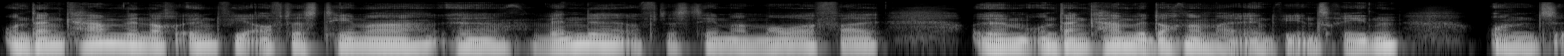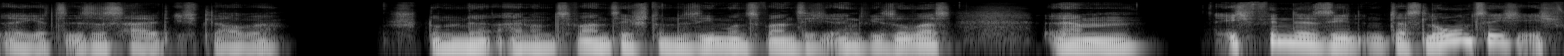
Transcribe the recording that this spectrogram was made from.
Und dann kamen wir noch irgendwie auf das Thema äh, Wende, auf das Thema Mauerfall ähm, und dann kamen wir doch nochmal irgendwie ins Reden. Und äh, jetzt ist es halt, ich glaube, Stunde 21, Stunde 27, irgendwie sowas. Ähm, ich finde, sie, das lohnt sich. Ich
